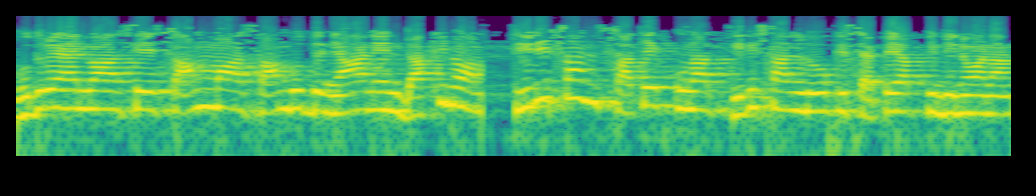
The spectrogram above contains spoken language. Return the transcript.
බුදුරජාණන් වහන්සේ සම්මා සම්බුද්ධ ඥාණයෙන් දකිනවා තිරිසන් සතෙක් වුණත් තිරිසන් ලෝකේ සැපයක් විඳිනවා නම්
